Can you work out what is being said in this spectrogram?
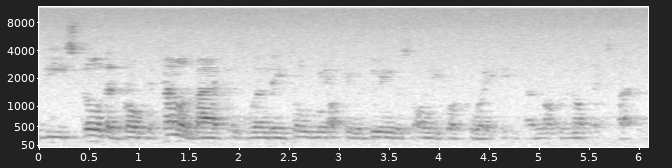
the straw that broke the camel back is when they told me, okay, we're doing this only for Kuwaitis and not, not expats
